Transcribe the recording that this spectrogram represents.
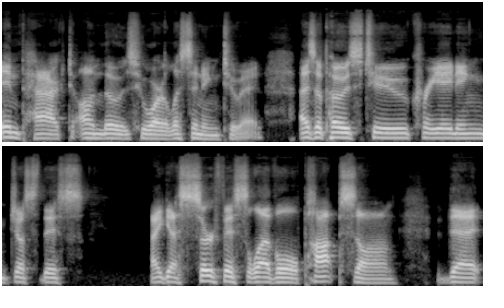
impact on those who are listening to it as opposed to creating just this I guess, surface level pop song that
